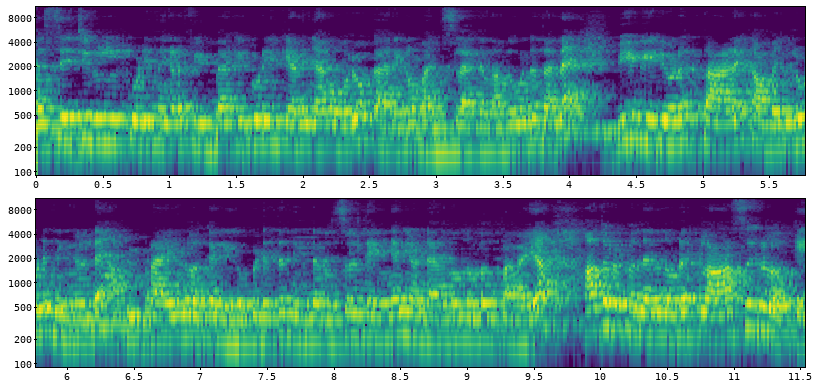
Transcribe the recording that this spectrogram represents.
മെസ്സേജുകളിൽ കൂടി നിങ്ങളുടെ ഫീഡ്ബാക്കിൽ കൂടിയൊക്കെയാണ് ഞാൻ ഓരോ കാര്യങ്ങളും മനസ്സിലാക്കുന്നത്. അതുകൊണ്ട് തന്നെ ഈ വീഡിയോയുടെ താഴെ കമന്റിലൂടെ നിങ്ങളുടെ അഭിപ്രായങ്ങളൊക്കെ രേഖപ്പെടുത്തി നിങ്ങളുടെ റിസൾട്ട് എങ്ങനെയുണ്ടായിരുന്നു എന്നുള്ളത് പറയാം. അതോടൊപ്പം തന്നെ നമ്മുടെ ക്ലാസ്സുകളൊക്കെ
